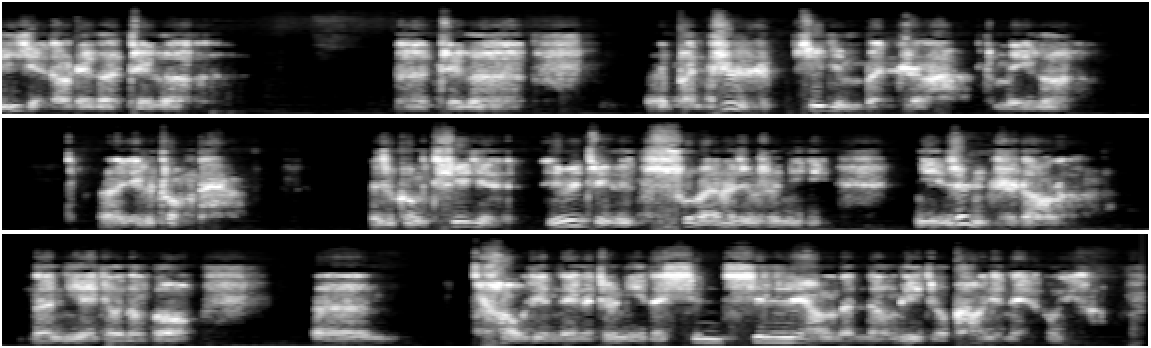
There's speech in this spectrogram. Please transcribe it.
理解到这个这个呃这个呃本质接近本质啊，这么一个呃一个状态。那就更贴近。因为这个说白了就是你，你认知到了，那你也就能够，嗯，靠近那个，就你的心心量的能力就靠近那个东西了，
